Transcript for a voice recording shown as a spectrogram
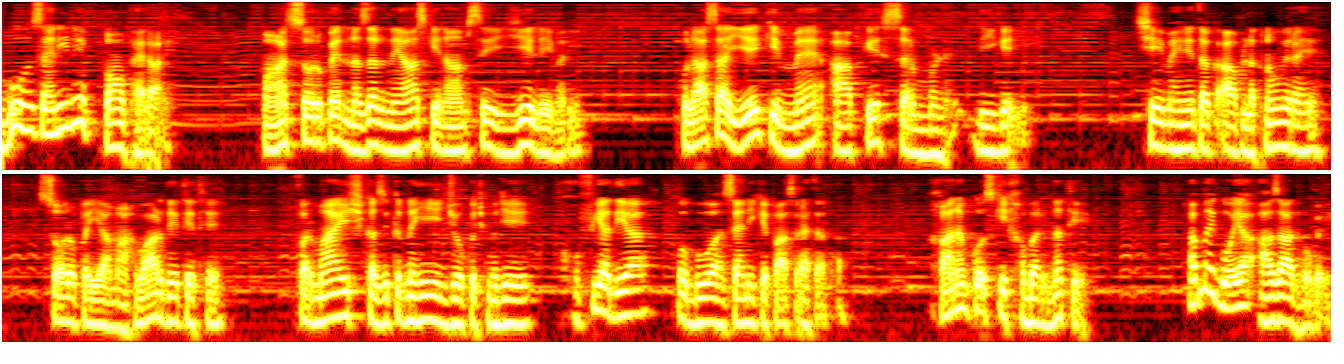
बू हुसैनी ने पाँव फैलाए। पाँच सौ रुपये नज़र न्याज के नाम से ये ले मरी। खुलासा ये कि मैं आपके सरमंड दी गई। छः महीने तक आप लखनऊ में रहे, सौ रुपया माहवार देते थे। फरमाइश का ज़िक्र नहीं, जो कुछ मुझे खुफिया दिया, वो बुआ हसैनी के पास रहता था। खानम को उसकी खबर न थी। अब मैं गोया आज़ाद हो गई।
